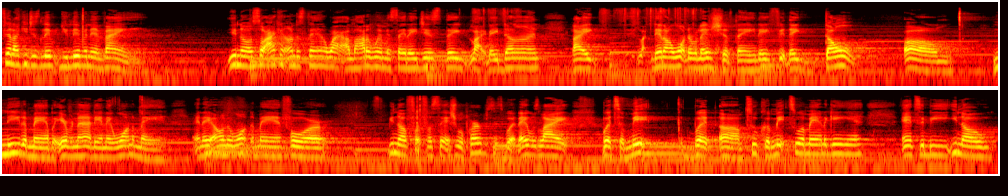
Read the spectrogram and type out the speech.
feel like you just live you living in vain. You know, so I can understand why a lot of women say they just they like they done like, like they don't want the relationship thing. They they don't um, need a man, but every now and then they want a man, and they only want the man for you know for, for sexual purposes. But they was like, but to commit, but um, to commit to a man again, and to be you know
